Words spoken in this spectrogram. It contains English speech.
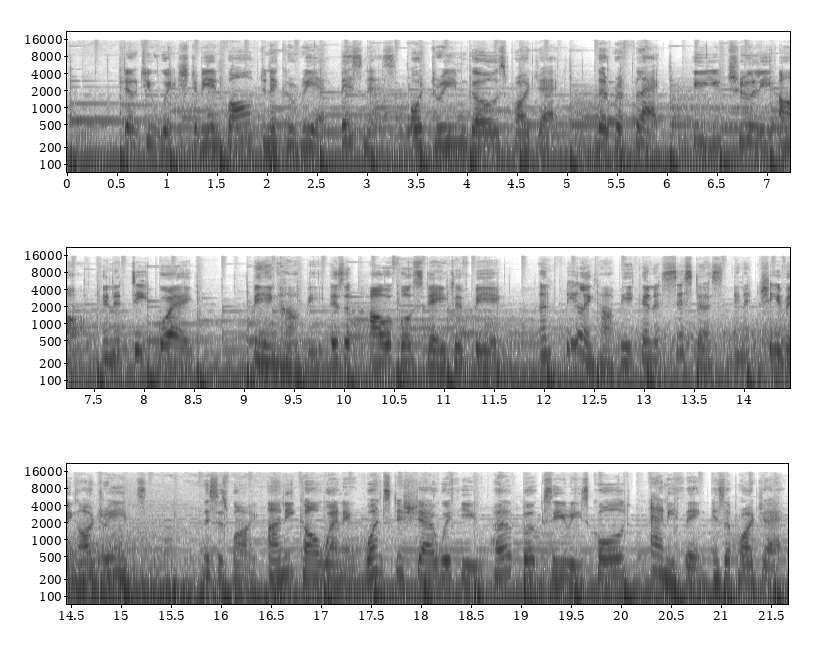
Don't you wish to be involved in a career, business, or dream goals project that reflect who you truly are in a deep way? Being happy is a powerful state of being, and feeling happy can assist us in achieving our dreams. This is why Annie Kalwene wants to share with you her book series called Anything is a Project.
